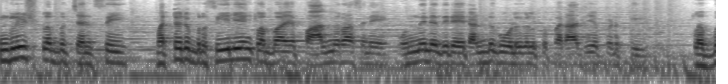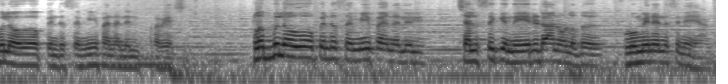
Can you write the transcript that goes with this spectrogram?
ഇംഗ്ലീഷ് ക്ലബ്ബ് ചെൽസി മറ്റൊരു ബ്രസീലിയൻ ക്ലബ്ബായ പാൽമിറാസിനെ ഒന്നിനെതിരെ രണ്ട് ഗോളുകൾക്ക് പരാജയപ്പെടുത്തി ക്ലബ്ബ് ലോകകപ്പിന്റെ സെമി ഫൈനലിൽ പ്രവേശിച്ചു. ക്ലബ്ബ് ലോകകപ്പിന്റെ സെമി ഫൈനലിൽ ചെൽസിക്ക് നേരിടാനുള്ളത് ഫ്ലുമിനൻസിനെയാണ്.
